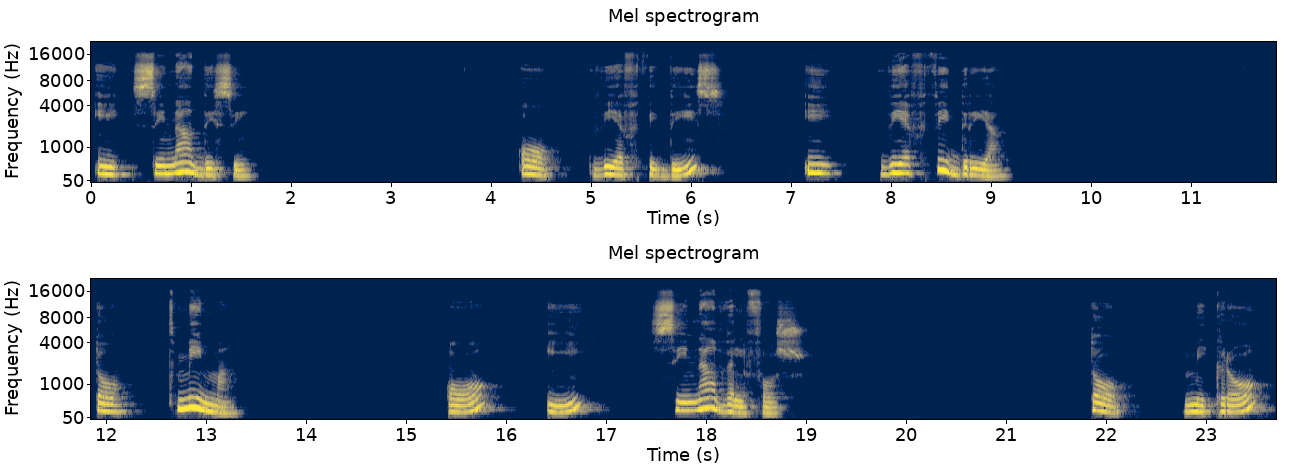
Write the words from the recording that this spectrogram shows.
Η συνάντηση. Ο διευθυντής ή διευθύντρια. Το τμήμα. Ο ή συνάδελφος. Το μικρό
